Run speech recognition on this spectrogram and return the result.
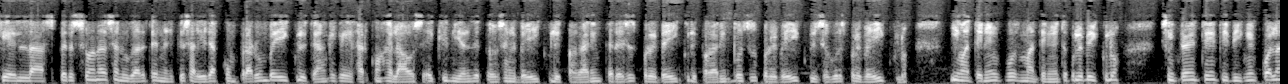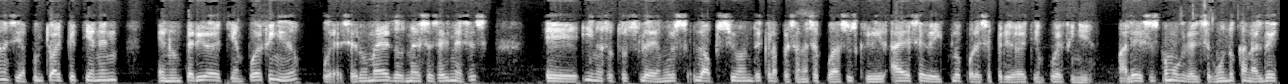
Que las personas en lugar de tener que salir a comprar un vehículo y tengan que dejar congelados X millones de pesos en el vehículo y pagar intereses por el vehículo y pagar impuestos por el vehículo y seguros por el vehículo y mantener, pues, mantenimiento por el vehículo, simplemente identifiquen cuál es la necesidad puntual que tienen en un periodo de tiempo definido, puede ser un mes, dos meses, seis meses, eh, y nosotros le demos la opción de que la persona se pueda suscribir a ese vehículo por ese periodo de tiempo definido. ¿Vale? Ese es como el segundo canal de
